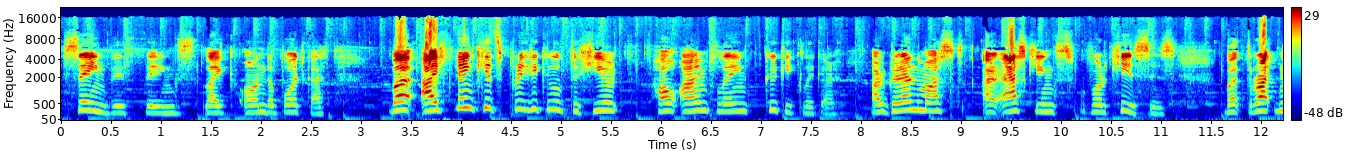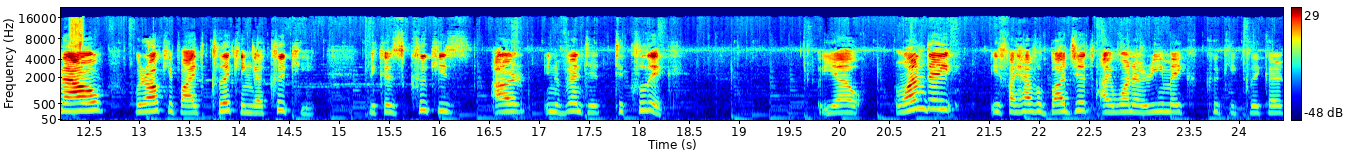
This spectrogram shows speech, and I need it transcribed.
saying these things like on the podcast. But I think it's pretty cool to hear how I'm playing Cookie Clicker. Our grandmas are asking for kisses, but right now we're occupied clicking a cookie because cookies are invented to click. Yeah, one day if I have a budget, I want to remake Cookie Clicker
